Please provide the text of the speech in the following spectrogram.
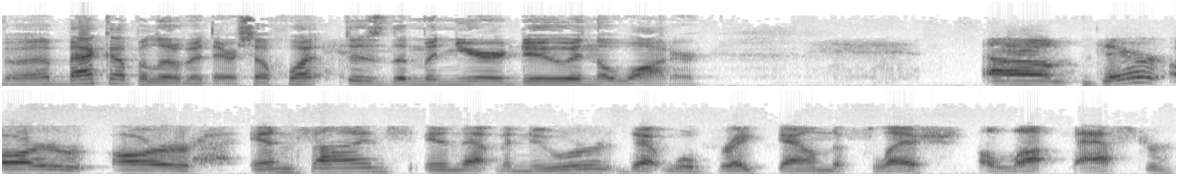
Uh, back up a little bit there. So, what does the manure do in the water? Um, there are are enzymes in that manure that will break down the flesh a lot faster.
